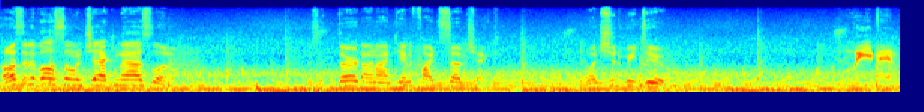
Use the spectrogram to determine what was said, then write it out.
Positive also on Jack Maslow. There's a third unidentified subject. What should we do? Leave him.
